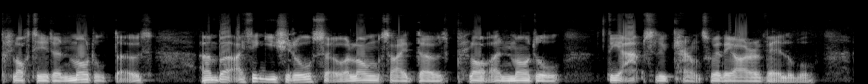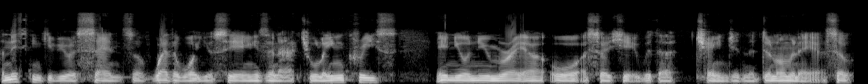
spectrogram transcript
plotted and modeled those. Um, but I think you should also, alongside those, plot and model the absolute counts where they are available. And this can give you a sense of whether what you're seeing is an actual increase in your numerator or associated with a change in the denominator. So,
